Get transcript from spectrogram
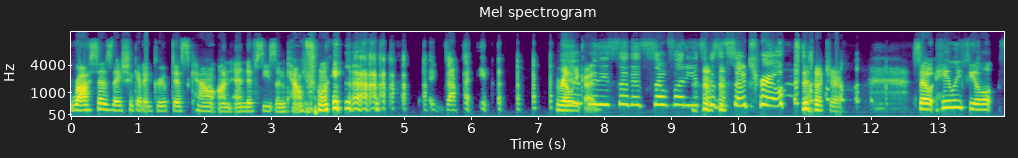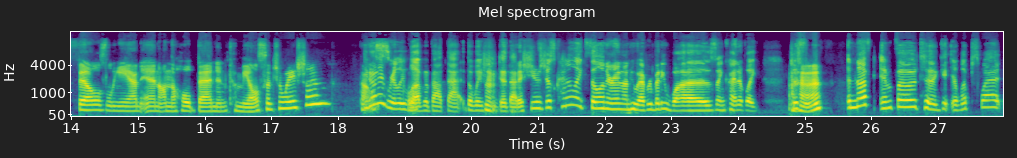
Ross says they should get a group discount on end of season counseling. I died. really good. he said that's so funny. It's because it's so true. so true. So Haley feel fills Leanne in on the whole Ben and Camille situation. That you know what I really cool. love about that? The way she Hmm. did that is she was just kind of like filling her in on who everybody was and kind of like just Uh-huh. enough info to get your lips wet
